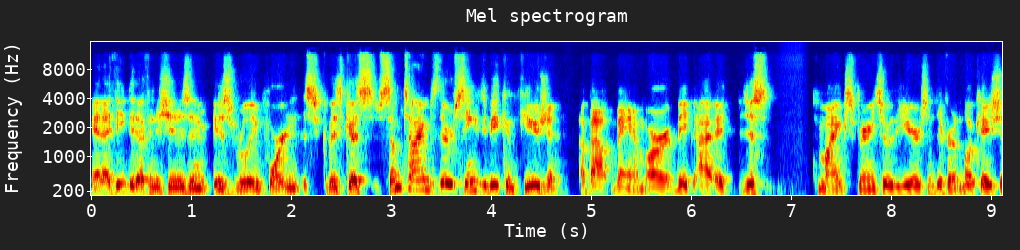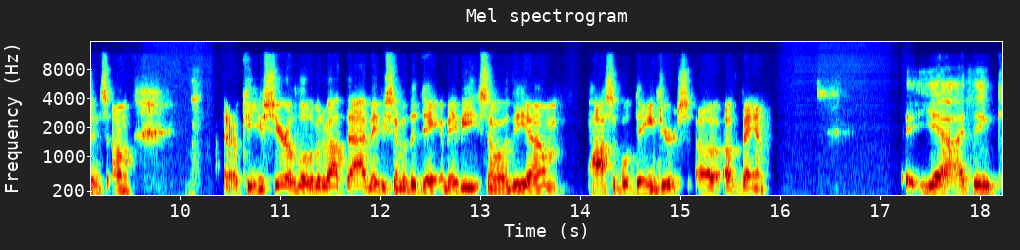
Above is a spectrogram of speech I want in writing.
and I think the definition is is really important because sometimes there seems to be confusion about BAM, or maybe I, just my experience over the years in different locations. Um, I don't know. Can you share a little bit about that? Maybe some of the da- maybe some of the um, possible dangers of, of BAM. Yeah, I think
